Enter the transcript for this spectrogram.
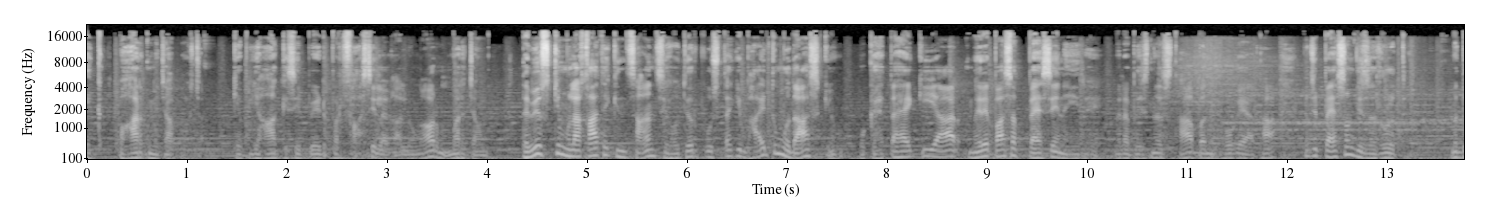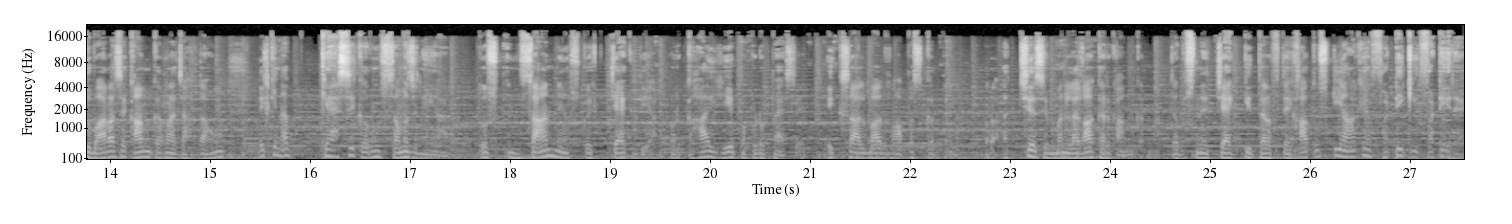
एक पार्क में जा पहुँचा। कि अब यहाँ किसी पेड़ पर फांसी लगा लूँगा और मर जाऊँगा। तभी उसकी मुलाकात एक इंसान से होती है और पूछता है कि, भाई, तुम उदास क्यों? वो कहता है कि, यार, मेरे पास अब पैसे नहीं रहे। मेरा बिज़नेस था, बंद हो गया था। मुझे पैसों की ज़रूरत है। मैं दोबारा से काम करना चाहता हूँ, लेकिन अब कैसे करूँ समझ नहीं आ रहा। तो उस इंसान ने उसको एक चेक दिया और कहा, ये पकड़ो पैसे। एक साल बाद वापस कर देना और अच्छे से मन लगा कर काम करना। जब उसने चेक की तरफ़ देखा तो उसकी आँखें फटी की फटी रह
